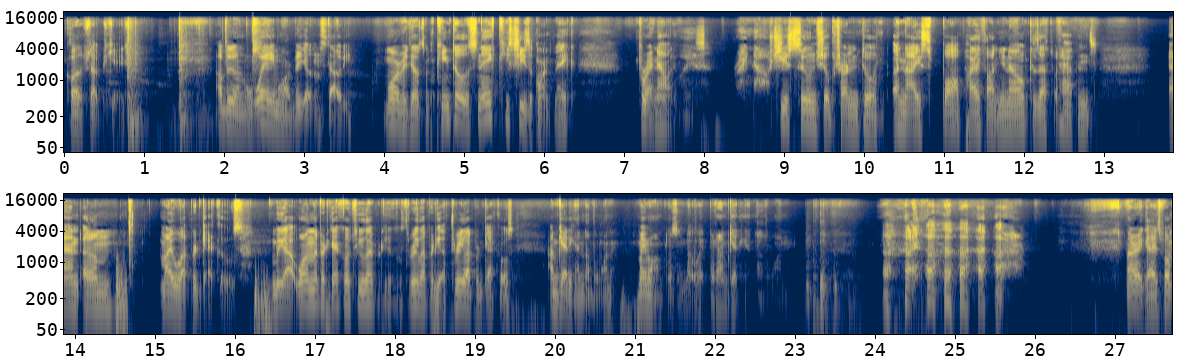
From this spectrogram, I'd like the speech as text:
Close up cage. I'll be doing way more videos on Stubie. More videos on Pinto the snake. She's a corn snake. For right now, anyways. Right now. She soon she'll turn into a, a nice ball python, you know, because that's what happens. And, um, my leopard geckos. We got one leopard gecko, two leopard geckos, three leopard geckos, three leopard geckos. I'm getting another one. My mom doesn't know it, but I'm getting another one. Alright, guys, well,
